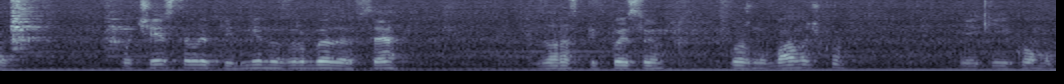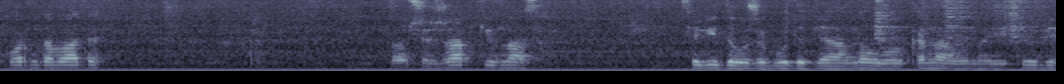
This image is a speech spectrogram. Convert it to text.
От, почистили, підміну зробили, все. Зараз підписуємо кожну баночку, який кому корм давати. Там ще жабки в нас. Це відео вже буде для нового каналу на YouTube,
